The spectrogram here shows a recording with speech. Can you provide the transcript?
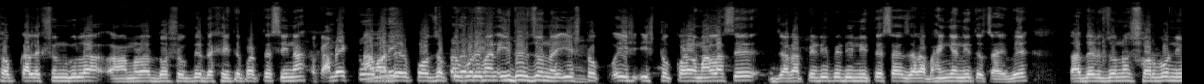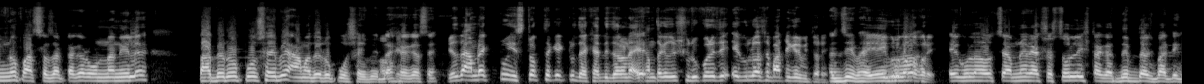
সব কালেকশনগুলা আমরা দর্শকদের দেখাইতে পারতেছি না। আমরা একটু মানে আমাদের পর্যাপ্ত পরিমাণ ঈদের জন্য স্টক স্টক করা মাল আছে যারা পেডি পেডি নিতে চায় যারা ভাঙ্গা নিতে চাইবে তাদের জন্য সর্বনিম্ন পাঁচ হাজার টাকার অন্য নিলে তাদেরও পোষাইবে আমাদেরও পোষাইবে। দেখা গেছে। যদি আমরা একটু স্টক থেকে একটু দেখা দিই যারা এখান থেকে যদি শুরু করে যে এগুলো আছে বাটিকের ভিতরে। জি ভাই এগুলো এগুলো হচ্ছে আপনার একশো চল্লিশ টাকা দেবদাস বাটিক।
